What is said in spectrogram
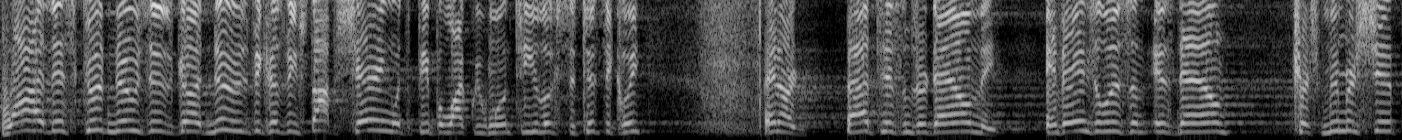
why this good news is good news because we've stopped sharing with the people like we want to. You look statistically, and our Baptisms are down, the evangelism is down, church membership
